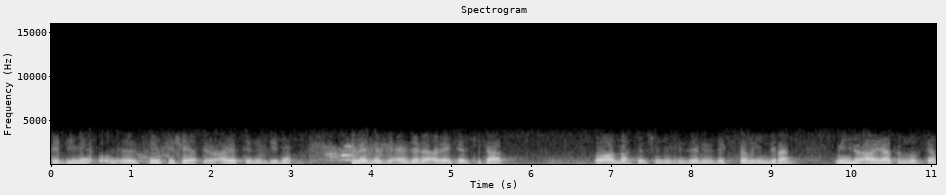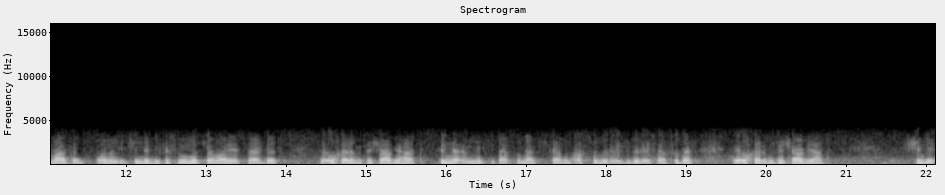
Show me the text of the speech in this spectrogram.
dediğini e, kendisi şey yapıyor, ayet denildiğini. Hüvellezi enzele aleykel kitap o Allah'tır sizin üzerinize kitabı indiren minhu ayatun muhtematın onun içinde bir kısmı muhtem ayetlerdir ve ukarı müteşabihat hünne ümmül kitap bunlar kitabın aslıdır, özüdür, esasıdır ve ukarı müteşabihat Şimdi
